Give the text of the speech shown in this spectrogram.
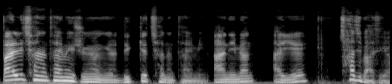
빨리 차는 타이밍이 중요한 게 아니라 늦게 차는 타이밍 아니면 아예 차지 마세요.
